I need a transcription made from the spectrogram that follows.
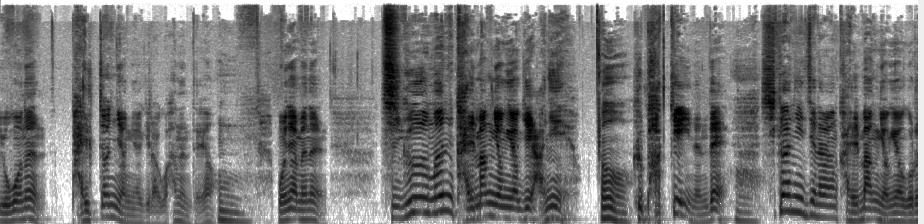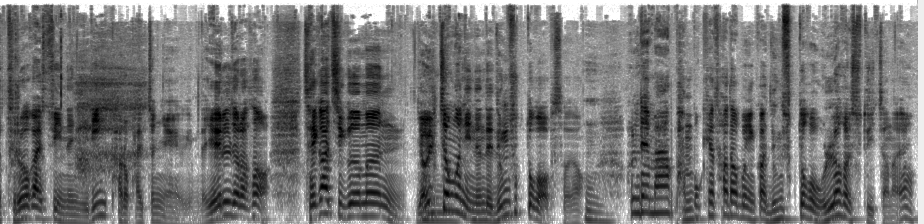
요거는 발전 영역이라고 하는데요. 음. 뭐냐면은 지금은 갈망 영역이 아니에요. 어. 그 밖에 있는데 어. 시간이 지나면 갈망 영역으로 들어갈 수 있는 일이 바로 발전 영역입니다. 예를 들어서 제가 지금은 열정은 있는데 능숙도가 없어요. 음. 근데 막 반복해서 하다 보니까 능숙도가 올라갈 수도 있잖아요.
